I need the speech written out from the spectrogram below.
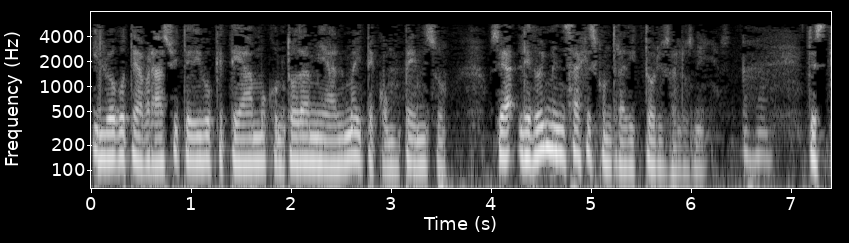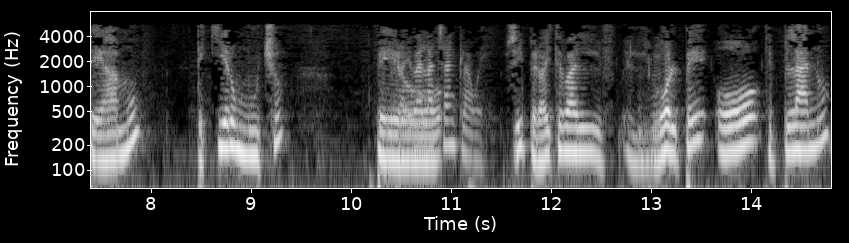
y luego te abrazo y te digo que te amo con toda mi alma y te compenso. O sea, le doy mensajes contradictorios a los niños. Entonces, te amo, te quiero mucho, pero... Ahí va la chancla, güey. Sí, pero ahí te va el, el golpe o de plano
